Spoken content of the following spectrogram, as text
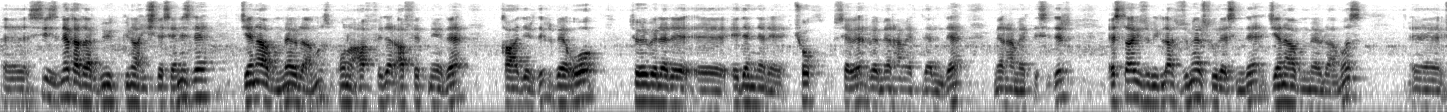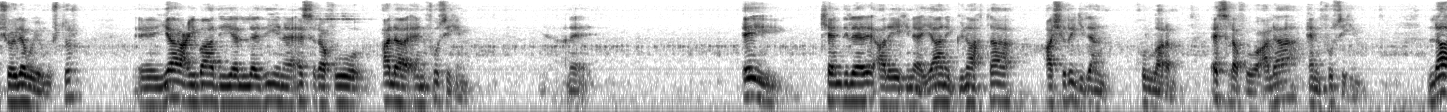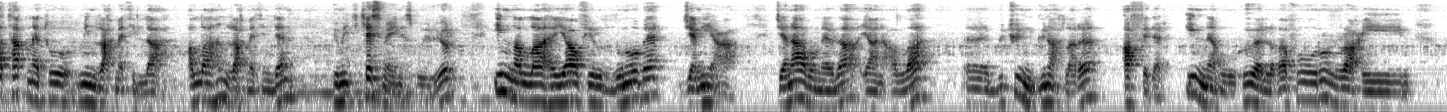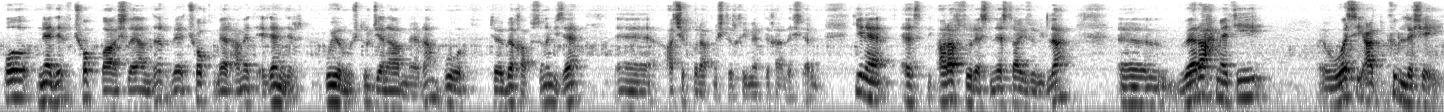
E, siz ne kadar büyük günah işleseniz de Cenab-ı Mevlamız onu affeder, affetmeye de kadirdir ve o tövbeleri e, edenleri çok sever ve merhametlerinde merhametlisidir. Estağfirullah Zümer suresinde Cenab-ı Mevlamız e, şöyle buyurmuştur. E, ya ibadiyellezine esrafu ala enfusihim. Yani ey kendileri aleyhine yani günahta aşırı giden kullarım. Esrafu ala enfusihim. La taknetu min rahmetillah. Allah'ın rahmetinden ümit kesmeyiniz buyuruyor. İnna Allahe yağfiru zunube cemi'a. Cenab-ı Mevla yani Allah e, bütün günahları affeder. İnnehu huvel gafurur rahim. O nedir? Çok bağışlayandır ve çok merhamet edendir buyurmuştur Cenab-ı Mevlam. Bu tövbe kapısını bize e, açık bırakmıştır kıymetli kardeşlerim. Yine Araf suresinde Estaizu billah e, ve rahmeti vesiat külle şey.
